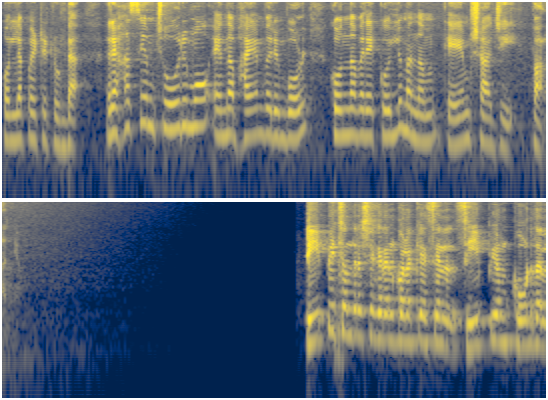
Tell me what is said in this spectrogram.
കൊല്ലപ്പെട്ടിട്ടുണ്ട്. രഹസ്യം ചോരുമോ എന്ന ഭയം വരുമ്പോൾ കൊന്നവരെ കൊല്ലുമെന്നും കെ എം ഷാജി പറഞ്ഞു. ടി പി ചന്ദ്രശേഖരൻ കൊലക്കേസിൽ സി പി എം കൂടുതൽ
